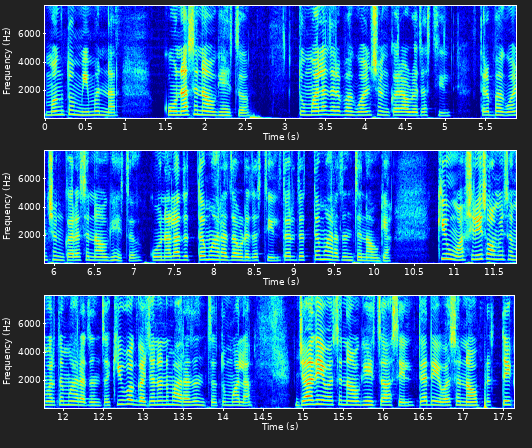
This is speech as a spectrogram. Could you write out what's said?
मग तुम्ही म्हणणार कोणाचं नाव घ्यायचं? तुम्हाला जर भगवान शंकर आवडत असतील तर भगवान शंकराचं नाव घ्यायचं. कोणाला दत्त महाराज आवडत असतील तर दत्त महाराजांचं नाव घ्या. किंवा श्री स्वामी समर्थ महाराजांचं किंवा गजानन महाराजांचं तुम्हाला ज्या देवाचं नाव घ्यायचं असेल त्या देवाचं नाव प्रत्येक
